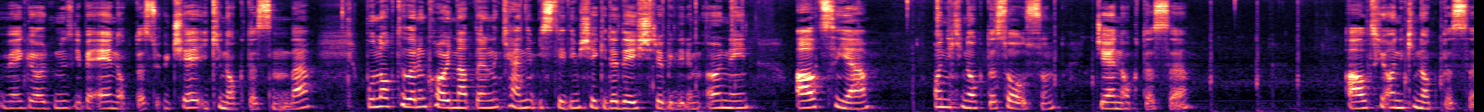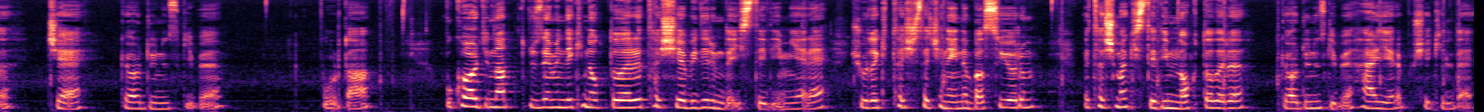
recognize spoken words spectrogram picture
Ve gördüğünüz gibi E noktası 3'e 2 noktasında. Bu noktaların koordinatlarını kendim istediğim şekilde değiştirebilirim. Örneğin 6'ya 12 noktası olsun. C noktası. 6'ya 12 noktası. C gördüğünüz gibi burada. Bu koordinat düzlemindeki noktaları taşıyabilirim de istediğim yere. Şuradaki taşı seçeneğine basıyorum ve taşımak istediğim noktaları gördüğünüz gibi her yere bu şekilde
